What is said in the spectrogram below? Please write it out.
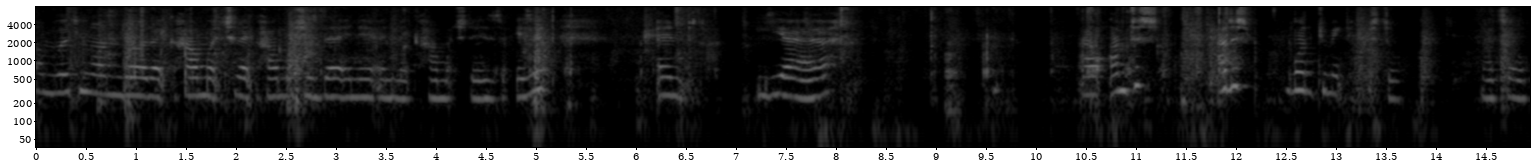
I'm working on the like how much like how much is there in it and like how much there is is it, and yeah. I, I'm just I just want to make the crystal. That's all.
